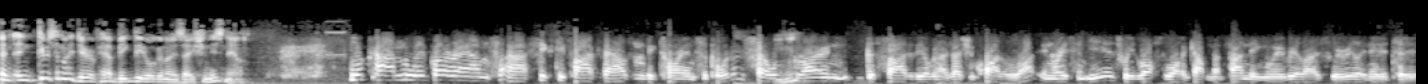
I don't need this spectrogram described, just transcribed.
And, and give us an idea of how big the organisation is now. Look, um, we've got around uh, 65,000 Victorian supporters, so we've grown the size of the organisation quite a lot in recent years. We lost a lot of government funding and we realised we really needed to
